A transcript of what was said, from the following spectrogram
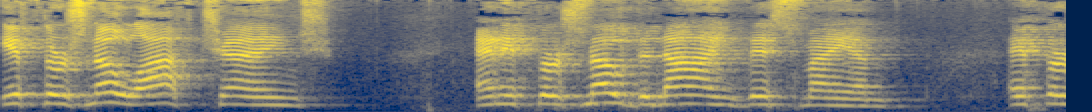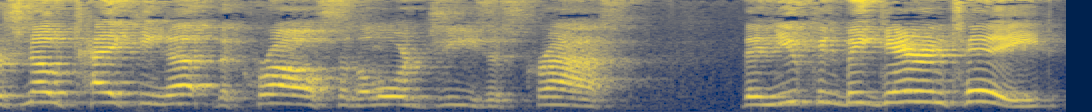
If there's no life change, and if there's no denying this man, if there's no taking up the cross of the Lord Jesus Christ, then you can be guaranteed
